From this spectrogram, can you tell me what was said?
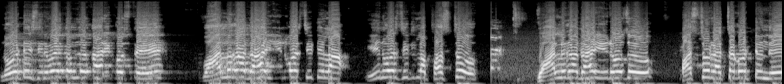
నోటీస్ ఇరవై తొమ్మిదో తారీఖు వస్తే వాళ్ళు కదా యూనివర్సిటీల యూనివర్సిటీల ఫస్ట్ వాళ్ళు కదా ఈ రోజు ఫస్ట్ రెచ్చగొట్టింది.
